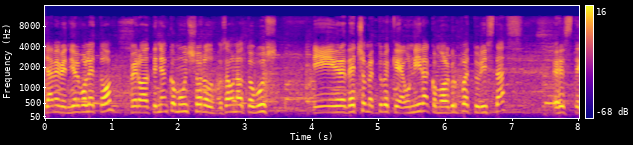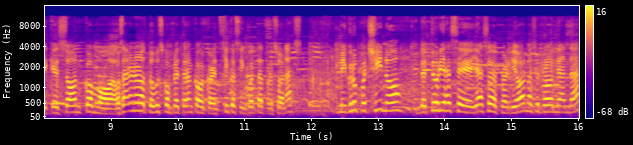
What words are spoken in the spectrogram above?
ya me vendió el boleto, pero tenían como un shuttle, o sea, un autobús y de hecho me tuve que unir a como al grupo de turistas este, que son como, o sea, en un autobús completo eran como 45 50 personas. Mi grupo chino de tour ya se, ya se perdió, no sé por dónde anda,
